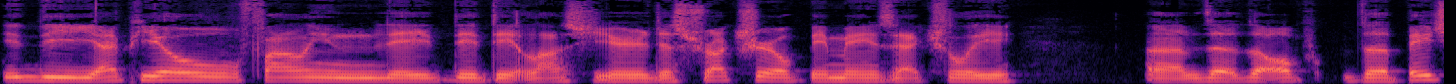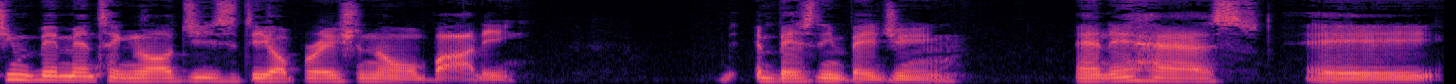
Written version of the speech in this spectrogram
the IPO filing they, they did last year, the structure of Bitmain is actually um, the the op- the Beijing Bitmain Technology is the operational body based in Beijing, and it has a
